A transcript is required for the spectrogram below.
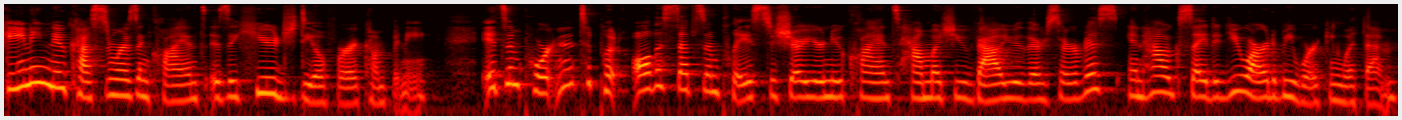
Gaining new customers and clients is a huge deal for a company. It's important to put all the steps in place to show your new clients how much you value their service and how excited you are to be working with them.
